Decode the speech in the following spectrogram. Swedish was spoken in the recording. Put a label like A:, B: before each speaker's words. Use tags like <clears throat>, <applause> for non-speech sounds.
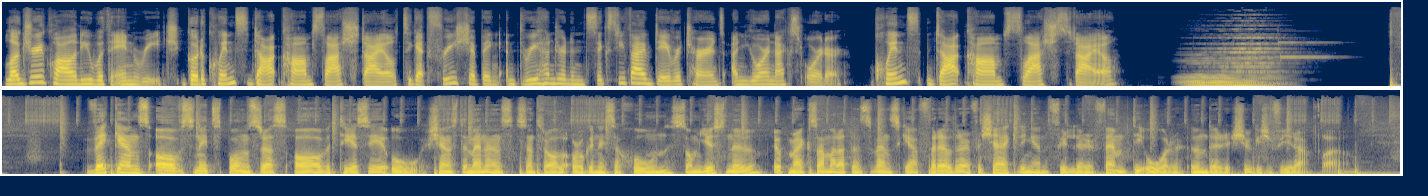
A: Luxury quality within reach. Go to quince.com slash style to get free shipping and 365 day returns on your next order. Quince.com slash style.
B: Veckans avsnitt sponsras av TCO, Tjänstemännens centralorganisation, som just nu uppmärksammar att den svenska föräldraförsäkringen fyller 50 år under 2024. Wow.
